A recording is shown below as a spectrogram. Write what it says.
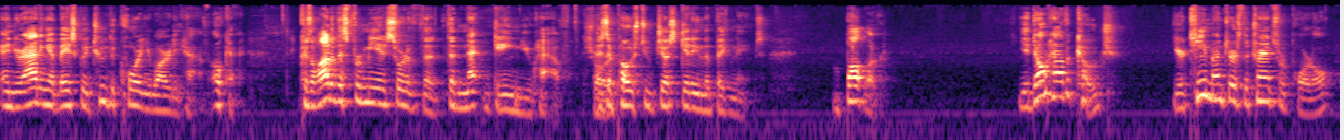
And you're adding it basically to the core you already have. Okay. Because a lot of this for me is sort of the, the net gain you have, as opposed to just getting the big names. Butler, you don't have a coach. Your team enters the transfer portal.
